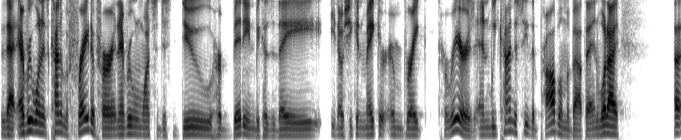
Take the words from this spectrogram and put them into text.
that everyone is kind of afraid of her and everyone wants to just do her bidding because they you know she can make or break careers and we kind of see the problem about that and what i uh,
